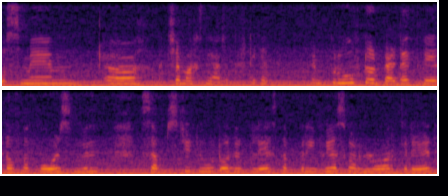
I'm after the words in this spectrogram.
उसमें आ, अच्छे मार्क्स नहीं आ जाते ठीक है? improved और better grade of a course will substitute और रिप्लेस द प्रीवियस और lower grade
